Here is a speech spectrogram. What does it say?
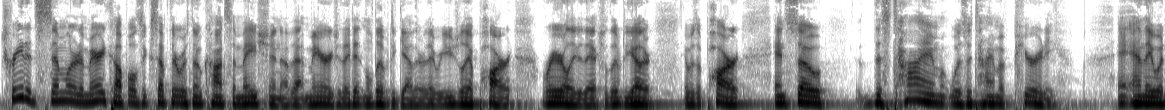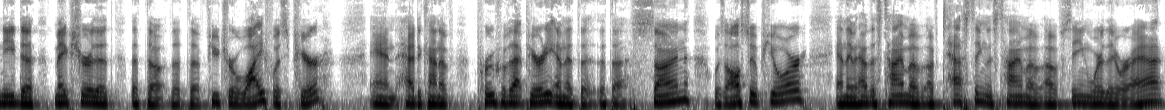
treated similar to married couples, except there was no consummation of that marriage. They didn't live together. They were usually apart. Rarely did they actually live together. It was apart. And so this time was a time of purity. And, they would need to make sure that, that, the, that the future wife was pure and had to kind of proof of that purity, and that the, that the son was also pure, and they would have this time of, of testing, this time of, of seeing where they were at.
